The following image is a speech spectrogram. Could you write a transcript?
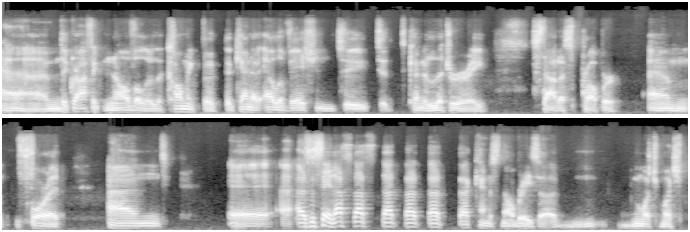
Um, the graphic novel or the comic book, the kind of elevation to to kind of literary status proper um, for it. And uh, as I say, that's that's that that that that kind of snobbery is uh, much much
